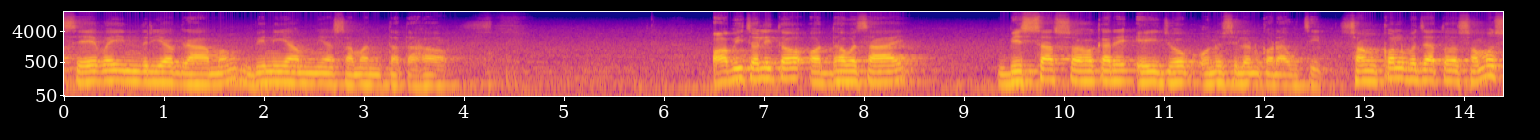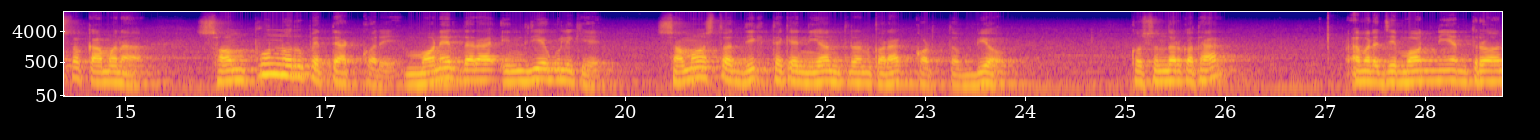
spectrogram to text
सेवैन्द्रिय ग्राम विनियम्य समन्ततः অবিচলিত অধ্যবসায় বিশ্বাস সহকারে এই যোগ অনুশীলন করা উচিত সংকল্পজাত সমস্ত কামনা সম্পূর্ণরূপে ত্যাগ করে মনের দ্বারা ইন্দ্রিয়গুলিকে সমস্ত দিক থেকে নিয়ন্ত্রণ করা কর্তব্য খুব সুন্দর কথা। আমার যে মন নিয়ন্ত্রণ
